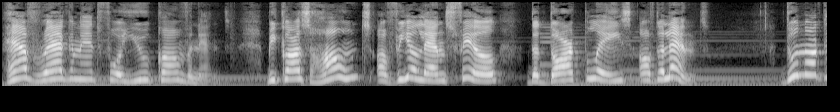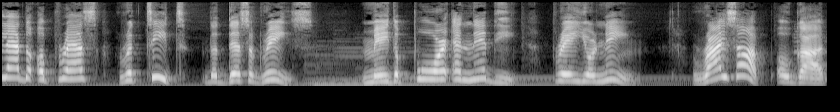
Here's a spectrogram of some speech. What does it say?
Have regnant for you covenant, because hounds of violence fill the dark place of the land. Do not let the oppressed retreat the disgrace. May the poor and needy pray your name. Rise up, O God,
